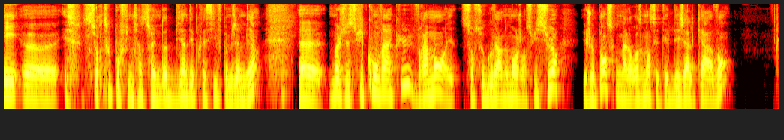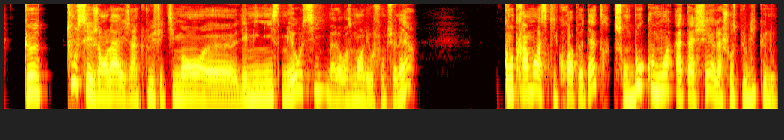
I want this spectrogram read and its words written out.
euh, et, surtout pour finir sur une note bien dépressive comme j'aime bien, euh, moi je suis convaincu, vraiment, et sur ce gouvernement j'en suis sûr, et je pense que malheureusement c'était déjà le cas avant, que tous ces gens-là, et j'inclus effectivement euh, les ministres, mais aussi malheureusement les hauts fonctionnaires, contrairement à ce qu'ils croient peut-être, sont beaucoup moins attachés à la chose publique que nous.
